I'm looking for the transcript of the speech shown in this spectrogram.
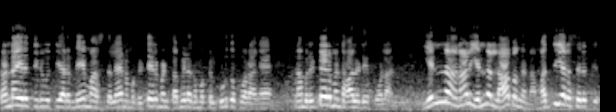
ரெண்டாயிரத்தி இருபத்தி ஆறு மே மாசத்துல நமக்கு ரிட்டையர்மெண்ட் தமிழக மக்கள் கொடுக்க போறாங்க. நம்ம ரிட்டையர்மெண்ட் ஹாலிடே போலாம் என்ன அதனால என்ன லாபங்கண்ணா? மத்திய அரசு இருக்கு.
